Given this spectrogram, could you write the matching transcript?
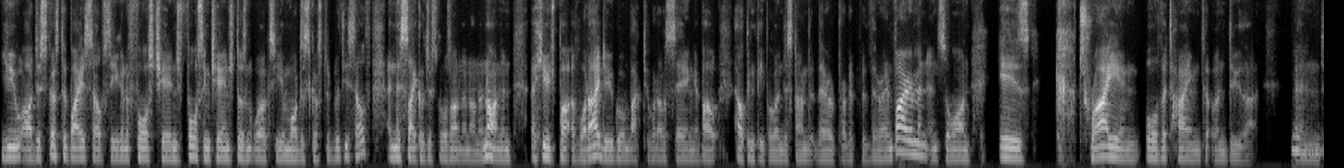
you are disgusted by yourself so you're going to force change. Forcing change doesn't work so you're more disgusted with yourself. And this cycle just goes on and on and on. And a huge part of what i do going back to what i was saying about helping people understand that they're a product of their environment and so on is trying over time to undo that. Mm-hmm. and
